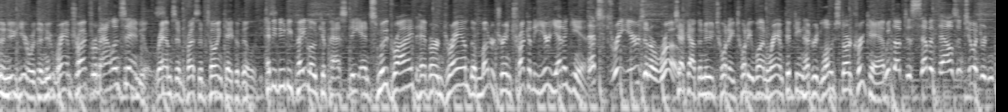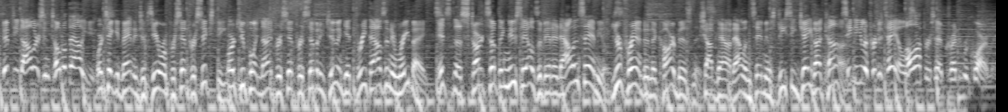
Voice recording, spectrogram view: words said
The new year with a new Ram truck from Allen Samuels. Ram's impressive towing capability, heavy duty payload capacity, and smooth ride have earned Ram the Motor Trend Truck of the Year yet again. That's three years in a row. Check out the new 2021 Ram 1500 Lone Star Crew Cab with up to $7,250 in total value. Or take advantage of 0% for 60 or 2.9% for 72 and get 3000 in rebates. It's the Start Something New sales event at Allen Samuels, your friend in the car business. Shop now at allensamuelsdcj.com. See dealer for details. All offers have credit requirements.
